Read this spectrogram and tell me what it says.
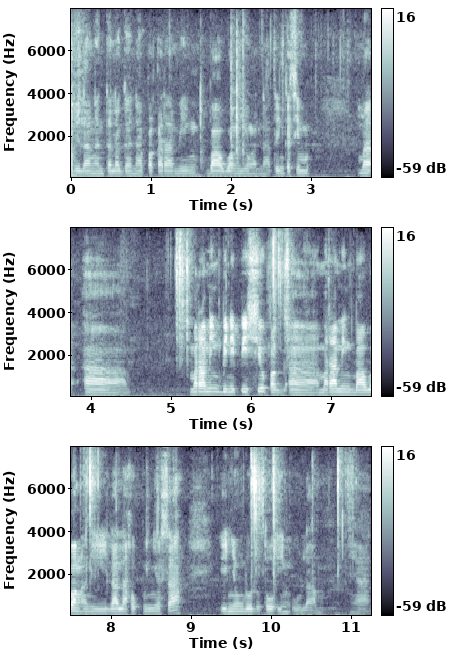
Kailangan talaga napakaraming bawang yung ano natin kasi ma, ah, maraming benepisyo pag ah, maraming bawang ang ilalahok ninyo sa inyong lulutuing ulam. Yan.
